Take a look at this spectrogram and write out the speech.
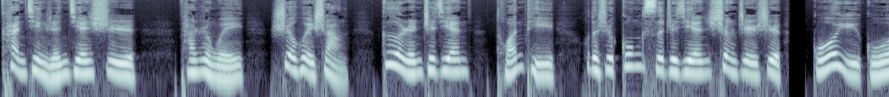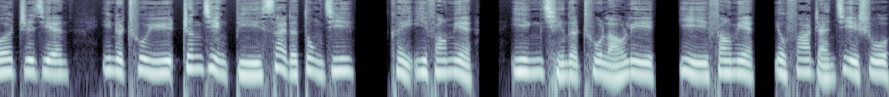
看尽人间事。他认为社会上个人之间、团体或者是公司之间，甚至是国与国之间，因着出于增进比赛的动机，可以一方面殷勤的出劳力，一方面又发展技术。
